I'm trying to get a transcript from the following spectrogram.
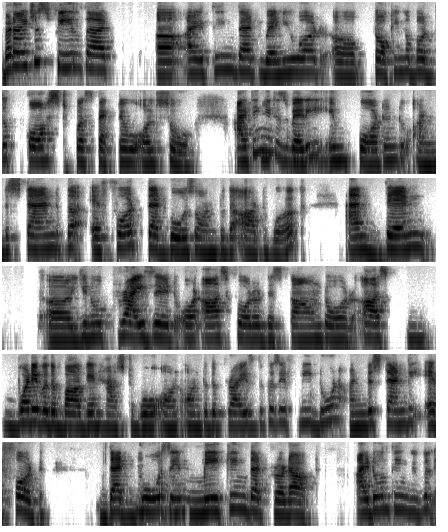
But i just feel that uh, I think that when you are uh, talking about the cost perspective, also, I think it is very Mm-hmm. important to understand the effort that goes on to the artwork and then uh, you know price it or ask for a discount or ask whatever the bargain has to go on onto the price. Because if we don't understand the effort that goes in Mm-hmm. making that product i don't think we will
